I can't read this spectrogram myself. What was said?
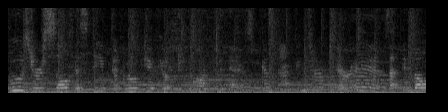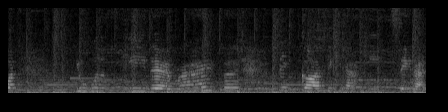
boost your self-esteem and will give you a confidence. Because that is your parents. That is the one you will give them, right? But thank God Fikinaki say that.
